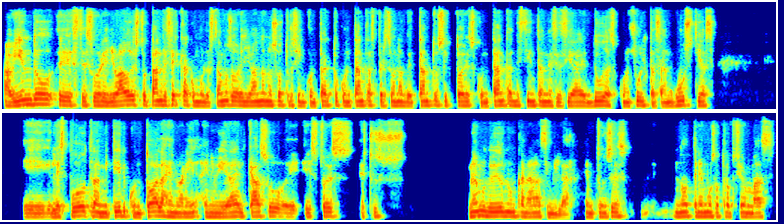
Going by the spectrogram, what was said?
habiendo este, sobrellevado esto tan de cerca como lo estamos sobrellevando nosotros y en contacto con tantas personas de tantos sectores, con tantas distintas necesidades, dudas, consultas, angustias, eh, les puedo transmitir con toda la genuinidad del caso, eh, esto, es, esto es, no hemos vivido nunca nada similar. Entonces, no tenemos otra opción más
